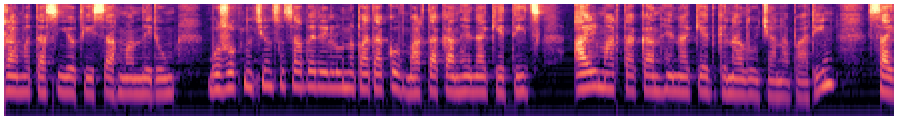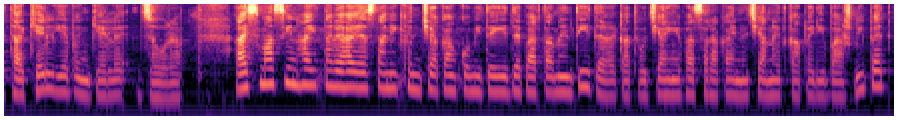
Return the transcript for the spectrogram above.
ժամը 17-ի սահմաններում բուժօգնություն ցուցաբերելու նպատակով մարտական հենակետից այլ մարտական հենակետ գնալու ճանապարհին սայթակել եւ ընկել է ձորը։ Այս մասին հայտնել է Հայաստանի քննչական կոմիտեի դեպարտամենտի տեղեկատվության եւ հասարակայնության հետ կապերի բաժնի պետ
